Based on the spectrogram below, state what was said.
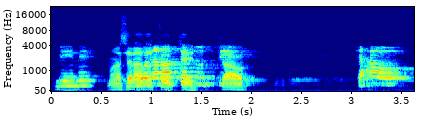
Bene. Buona serata Buonanotte a tutti. Ciao. Ciao.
